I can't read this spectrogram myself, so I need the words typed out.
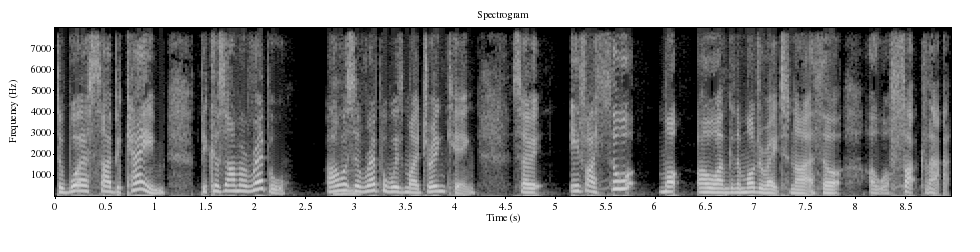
the worse I became because I'm a rebel. I was a mm-hmm. rebel with my drinking. So if I thought, mo- oh, I'm going to moderate tonight, I thought, oh, well, fuck that.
